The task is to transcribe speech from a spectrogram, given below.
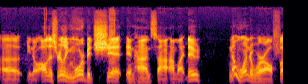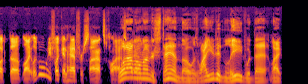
uh, you know, all this really morbid shit. In hindsight, I'm like, dude, no wonder we're all fucked up. Like, look what we fucking had for science class. what I don't understand though is why you didn't lead with that. Like,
